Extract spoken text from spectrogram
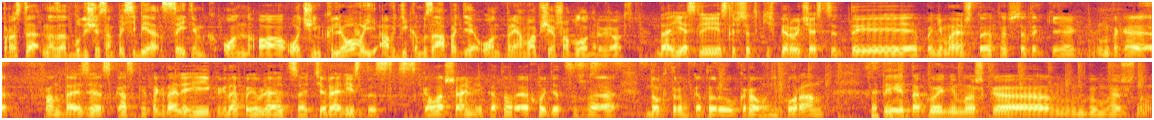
Просто «Назад в будущее» сам по себе сеттинг, он э, очень клевый, а в «Диком Западе» он прям вообще шаблон рвет. Да, если, если все-таки в первой части ты понимаешь, что это все-таки ну, такая фантазия, сказка и так далее, и когда появляются террористы с, с калашами, которые охотятся за доктором, который украл у них уран, ты такой немножко думаешь, ну,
